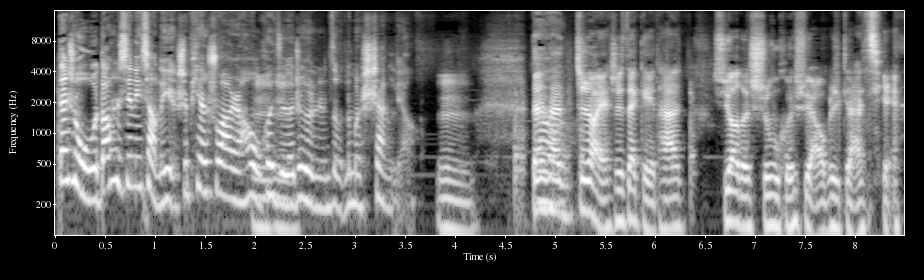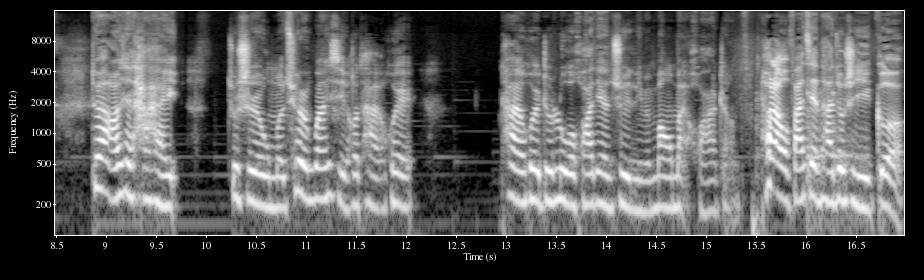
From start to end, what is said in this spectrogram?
但是我当时心里想的也是骗术啊，然后我会觉得嗯这个人怎么那么善良？嗯，但是他至少也是在给他需要的食物和水啊，而不是给他钱。对啊，而且他还就是我们确认关系以后，他还会他还会就路过花店去里面帮我买花这样子。后来我发现他就是一个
